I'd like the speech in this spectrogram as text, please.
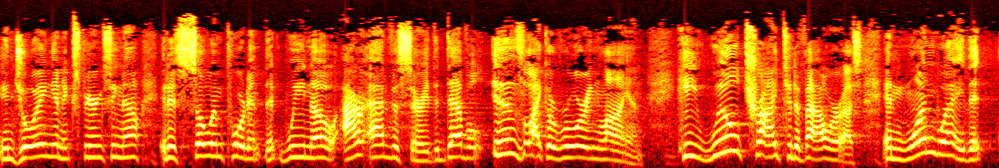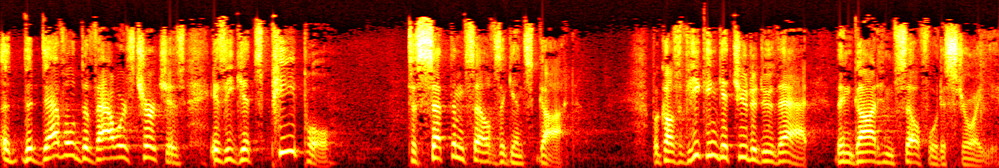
enjoying and experiencing now, it is so important that we know our adversary, the devil, is like a roaring lion. He will try to devour us. And one way that uh, the devil devours churches is he gets people to set themselves against God. Because if he can get you to do that, then God himself will destroy you.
